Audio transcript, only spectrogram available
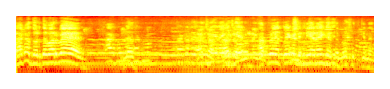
টাকা ধরতে পারবেন? আচ্ছা, আচ্ছা, আপনি টাকাটি নিয়ে রেখেছেন ওষুধ কিনেন।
